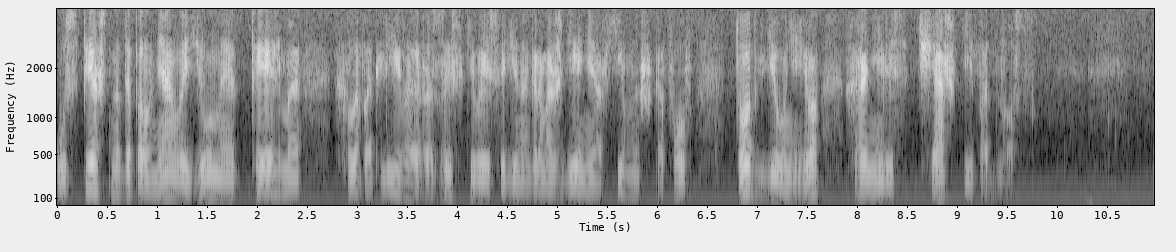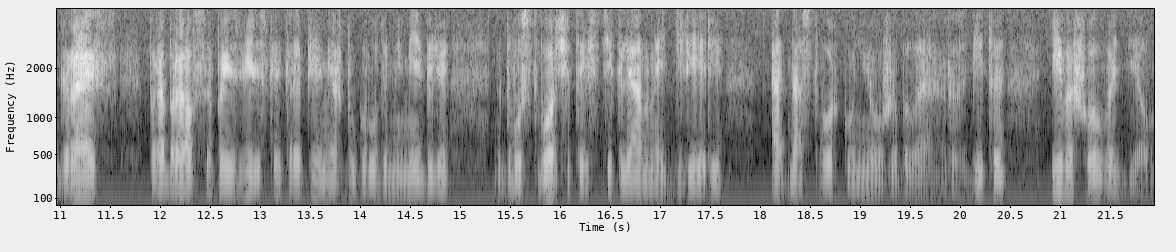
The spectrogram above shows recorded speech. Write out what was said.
успешно дополняла юная Тельма, хлопотливо разыскивая среди нагромождения архивных шкафов тот, где у нее хранились чашки и поднос. Грайс пробрался по извилистой тропе между грудами мебели к двустворчатой стеклянной двери, одна створка у нее уже была разбита, и вошел в отдел.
